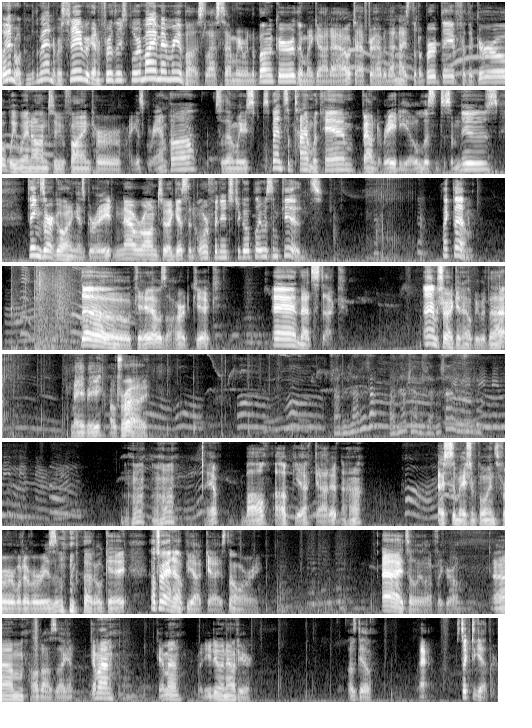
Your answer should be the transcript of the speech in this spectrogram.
Hello and welcome to the Mattniverse. Today we're going to further explore my memory of us. Last time we were in the bunker, then we got out after having that nice little birthday for the girl. We went on to find her, I guess, grandpa? So then we spent some time with him, found a radio, listened to some news. Things aren't going as great, and now we're on to, I guess, an orphanage to go play with some kids. Like them. Oh, Okay, that was a hard kick. And that's stuck. I'm sure I can help you with that. Maybe. I'll try. Mm-hmm, mm-hmm. Yep. Ball up, yeah, got it, uh-huh. Exclamation points for whatever reason, but okay. I'll try and help you out, guys, don't worry. I totally left the girl. Um, hold on a second. Come on. Come on. What are you doing out here? Let's go. There. Stick together.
